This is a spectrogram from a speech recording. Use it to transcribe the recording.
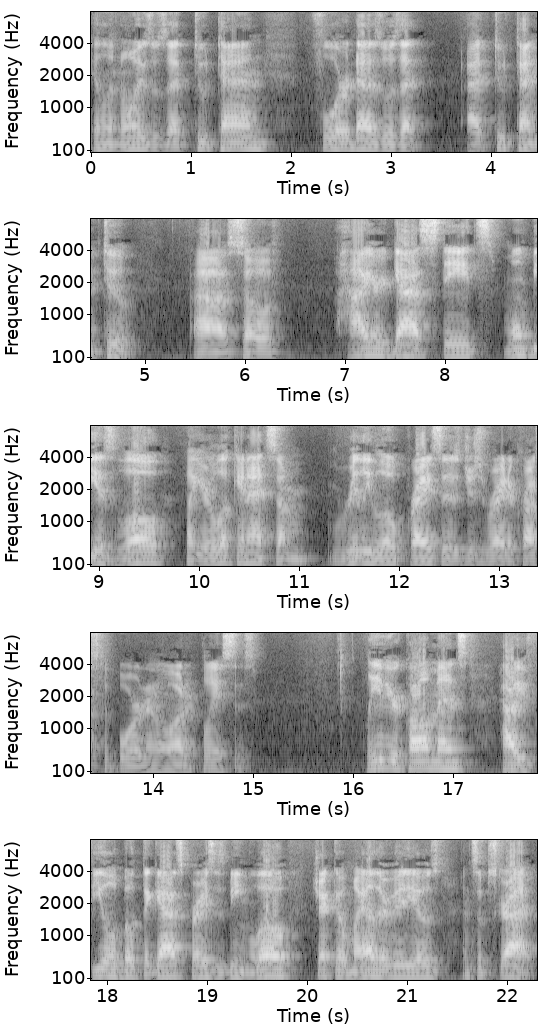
Illinois was at 210. Florida's was at at 210 too. Uh, so higher gas states won't be as low, but you're looking at some really low prices just right across the board in a lot of places. Leave your comments how you feel about the gas prices being low. Check out my other videos and subscribe.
